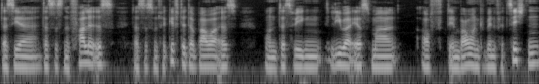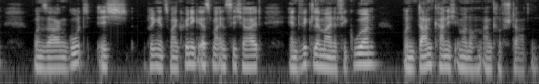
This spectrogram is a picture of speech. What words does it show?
dass ihr, dass es eine Falle ist, dass es ein vergifteter Bauer ist und deswegen lieber erstmal auf den Bauerngewinn verzichten und sagen, gut, ich bringe jetzt meinen König erstmal in Sicherheit, entwickle meine Figuren und dann kann ich immer noch einen Angriff starten.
